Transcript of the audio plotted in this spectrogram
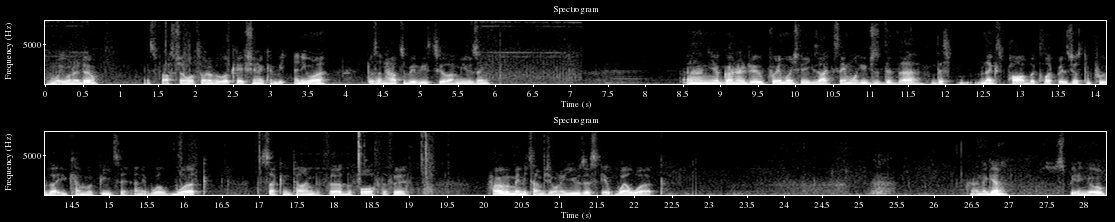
And what you want to do is fast travel to another location, it can be anywhere doesn't have to be these two that I'm using. And you're gonna do pretty much the exact same what you just did there. This next part of the clip is just to prove that you can repeat it and it will work. The second time the third the fourth the fifth. However many times you want to use this it will work. And again speeding it up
